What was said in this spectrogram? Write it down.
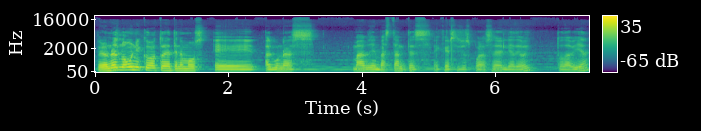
pero no es lo único, todavía tenemos eh, algunas, más bien bastantes ejercicios por hacer el día de hoy, todavía,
